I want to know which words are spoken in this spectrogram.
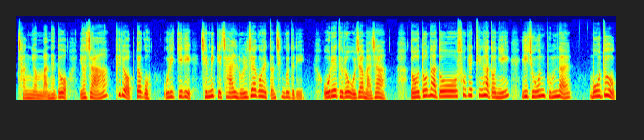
작년만 해도 여자 필요 없다고 우리끼리 재밌게 잘 놀자고 했던 친구들이 올해 들어오자마자 너도 나도 소개팅 하더니 이 좋은 봄날 모두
